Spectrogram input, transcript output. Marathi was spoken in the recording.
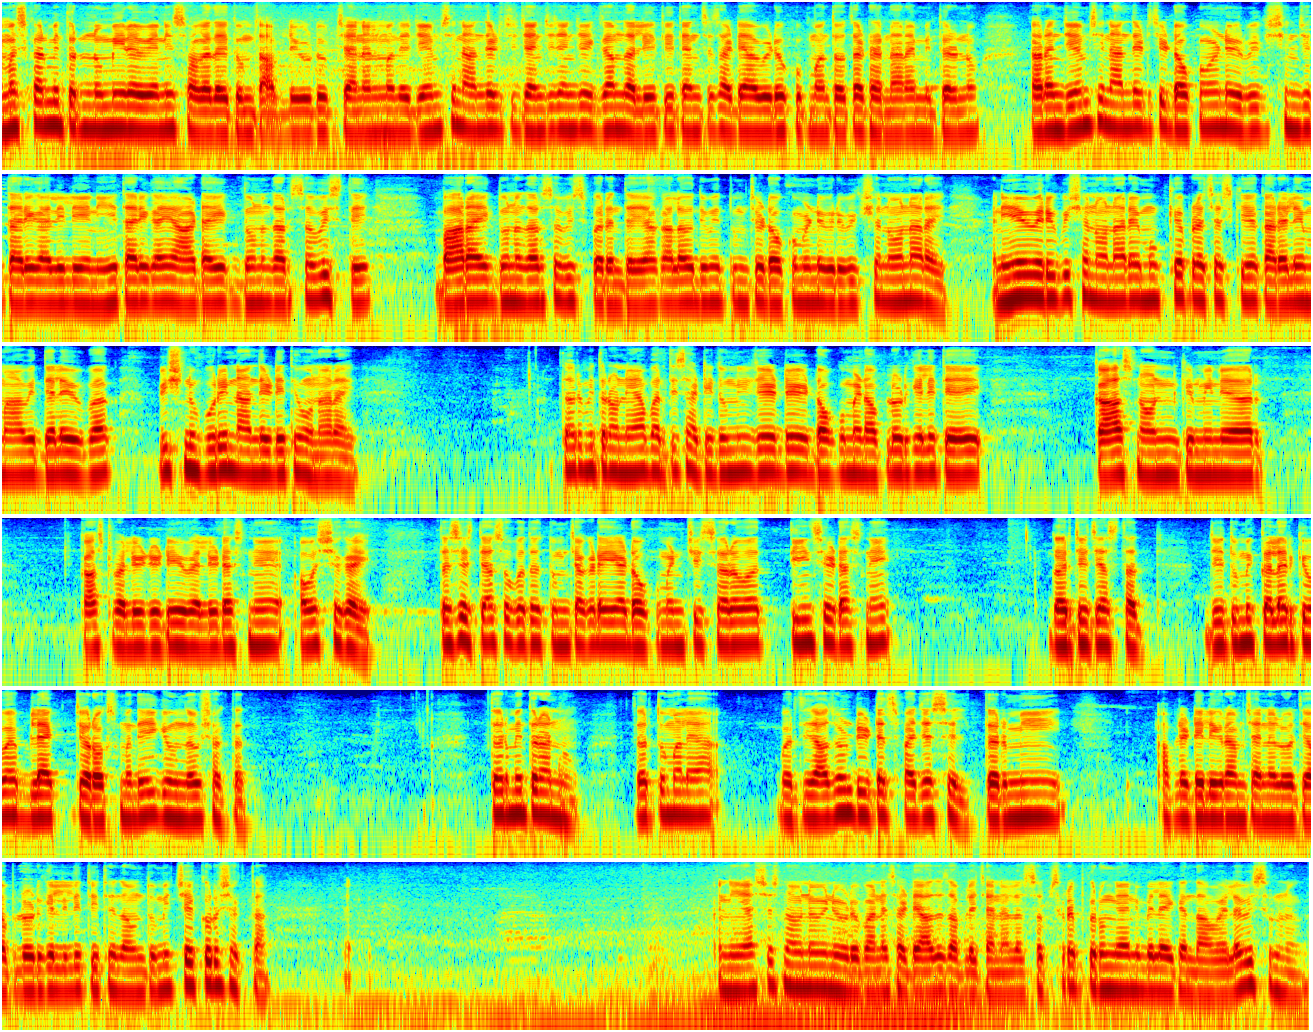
नमस्कार मित्रांनो मी रवी आणि स्वागत आहे तुमचं आपल्या यूट्यूब चॅनलमध्ये जे एम सी नांदेडची ज्यांची ज्यांची एक्झाम झाली होती त्यांच्यासाठी हा व्हिडिओ खूप महत्त्वाचा ठरणार आहे मित्रांनो. कारण जे एम सी नांदेडची डॉक्युमेंट व्हेरिफिकेशनची तारीख आलेली आहे आणि ही तारीख आहे आठ एक दोन हजार सव्वीस ते बारा एक दोन हजार सव्वीसपर्यंत या कालावधीमध्ये तुमचे डॉक्युमेंट व्हेरिफिकेशन होणार आहे आणि हे व्हेरिफिकेशन होणार आहे मुख्य प्रशासकीय कार्यालय महाविद्यालय विभाग विष्णुपुरी नांदेड येथे होणार आहे. तर मित्रांनो या भरतीसाठी तुम्ही जे डे डॉक्युमेंट अपलोड केले ते caste non criminal caste validity valid असणे आवश्यक आहे. तसेच त्यासोबतच तुमच्याकडे या डॉक्युमेंटची सर्व तीन सेट असणे गरजेचे असतात जे तुम्ही कलर किंवा ब्लॅक झेरॉक्समध्येही घेऊन जाऊ शकतात. तर मित्रांनो जर तुम्हाला या भरतीचे अजून डिटेल्स पाहिजे असेल तर मी आपल्या टेलिग्राम चॅनलवरती अपलोड केलेली तिथे जाऊन तुम्ही चेक करू शकता. आणि असेच नवनवीन व्हिडिओ पाहण्यासाठी आजच आपल्या चॅनलला सबस्क्राईब करून घ्या आणि बेल ऐकन दाबायला विसरू नका.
